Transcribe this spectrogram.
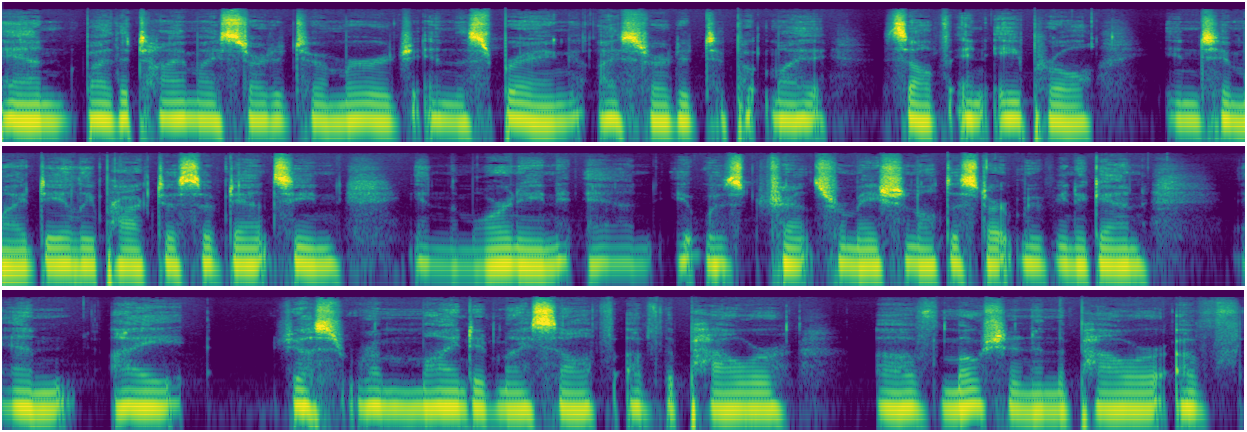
and by the time I started to emerge in the spring, I started to put myself in April into my daily practice of dancing in the morning. And it was transformational to start moving again. And I just reminded myself of the power of motion and the power of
